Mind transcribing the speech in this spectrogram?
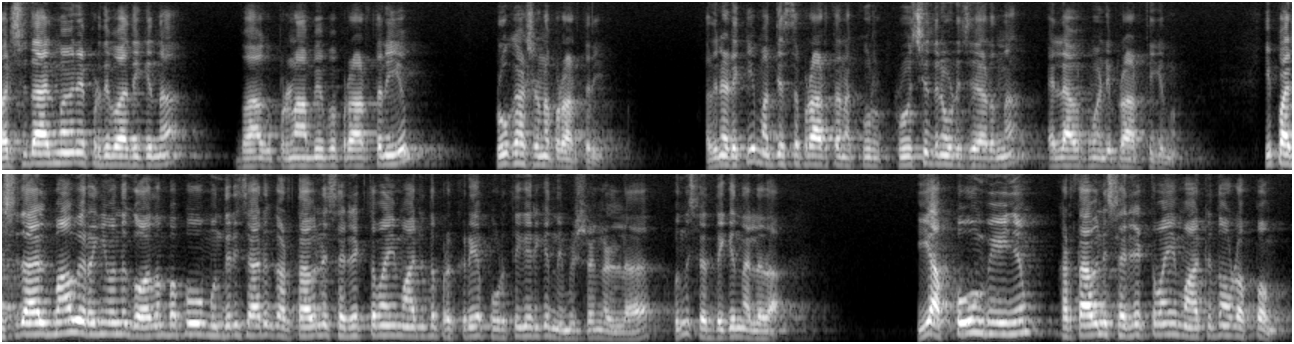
പരിശുദ്ധാത്മാവിനെ പ്രതിപാദിക്കുന്ന ഭാഗ പ്രണാമ പ്രാർത്ഥനയും റൂഘാഷണ പ്രാർത്ഥനയും. അതിനിടയ്ക്ക് മധ്യസ്ഥ പ്രാർത്ഥന ക്രൂ- ക്രൂശിതനോട് ചേർന്ന് എല്ലാവർക്കും വേണ്ടി പ്രാർത്ഥിക്കുന്നു. ഈ പരിശുദ്ധാത്മാവ് ഇറങ്ങി വന്ന് ഗോതമ്പപ്പവും മുന്തിരിച്ചാരും കർത്താവിനെ ശരീരക്തമായി മാറ്റുന്ന പ്രക്രിയ പൂർത്തീകരിക്കുന്ന നിമിഷങ്ങളിൽ ഒന്ന് ശ്രദ്ധിക്കുന്ന നല്ലതാണ് ഈ അപ്പവും വീഞ്ഞും കർത്താവിനെ ശരീരക്തമായി മാറ്റുന്നതോടൊപ്പം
